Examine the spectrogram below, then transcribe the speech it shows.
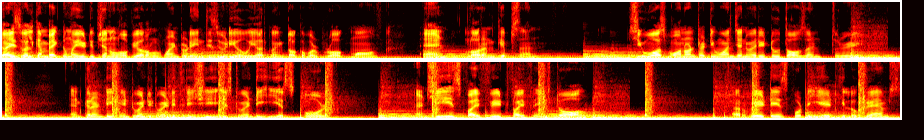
guys welcome back to my youtube channel. Hope you are all fine. Today in this video we are going to talk about Brooke Monk and Lauren Gibson. She was born on 31 January 2003 and currently in 2023 she is 20 years old and she is 5 feet 5 inch tall. Her weight is 48 kilograms.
